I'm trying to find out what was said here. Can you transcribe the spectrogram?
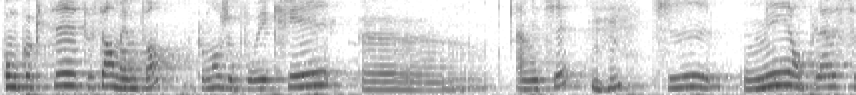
concocter tout ça en même temps? Comment je pourrais créer un métier? Mm-hmm. Qui met en place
